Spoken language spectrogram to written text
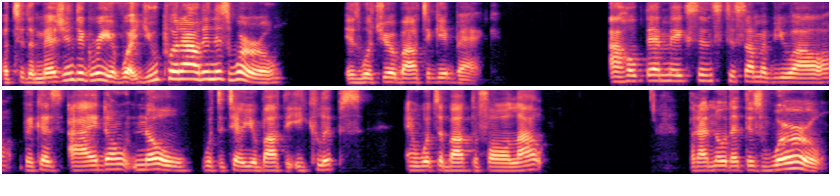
But to the measuring degree of what you put out in this world is what you're about to get back. I hope that makes sense to some of you all because I don't know what to tell you about the eclipse and what's about to fall out. But I know that this world,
